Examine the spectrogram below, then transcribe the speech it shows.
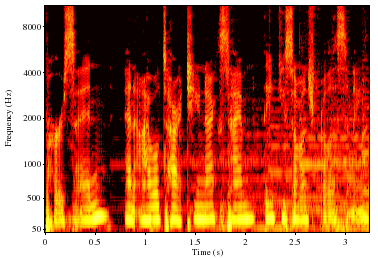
person, and I will talk to you next time. Thank you so much for listening.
